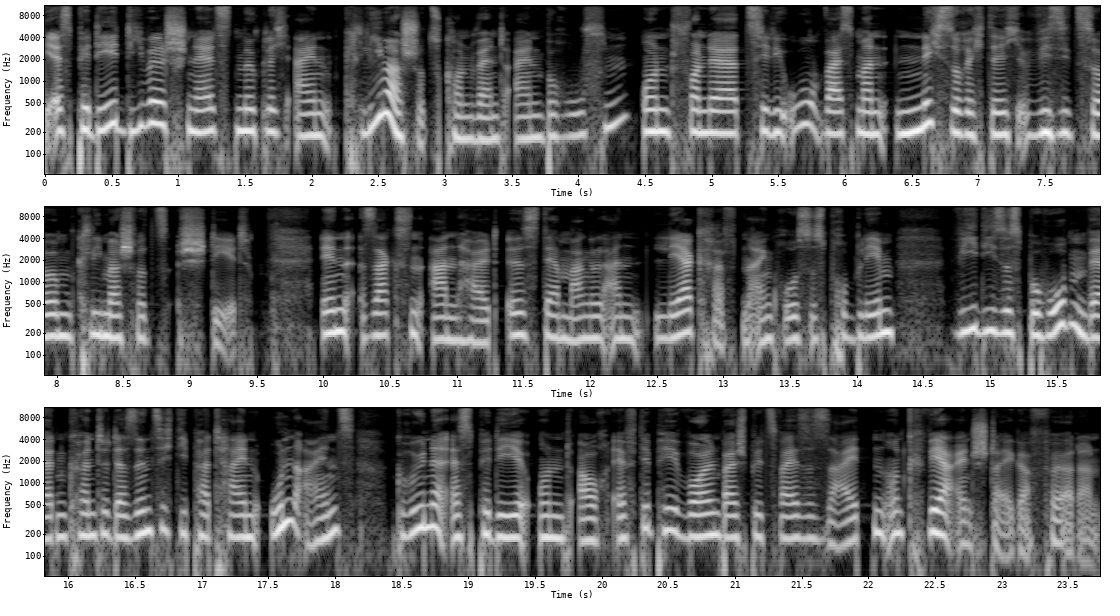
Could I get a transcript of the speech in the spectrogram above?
Die SPD, die will schnellstmöglich ein Klimaschutzkonvent einberufen und von der CDU weiß man nicht so richtig, wie sie zum Klimaschutz steht. In Sachsen-Anhalt ist der Mangel an Lehrkräften ein großes Problem. Wie dieses behoben werden könnte, da sind sich die Parteien uneins. Grüne, SPD und auch FDP wollen beispielsweise Seiten- und Quereinsteiger fördern.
